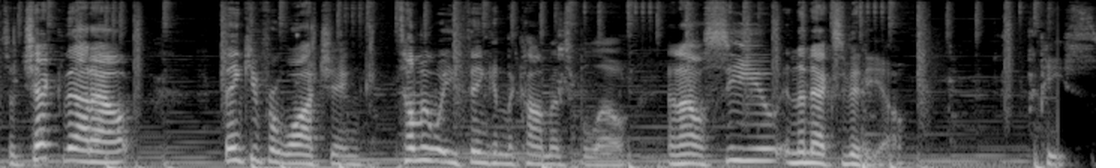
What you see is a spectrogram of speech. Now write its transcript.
So check that out. Thank you for watching. Tell me what you think in the comments below, and I will see you in the next video. Peace.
